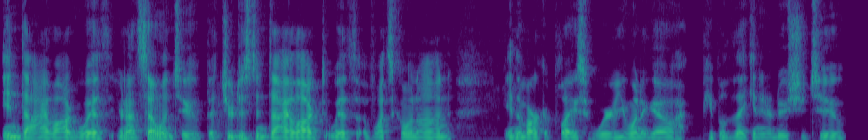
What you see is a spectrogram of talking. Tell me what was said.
in dialogue with. You're not selling to, but you're just in dialogue with of what's going on in the marketplace, where you want to go, people that they can introduce you to,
